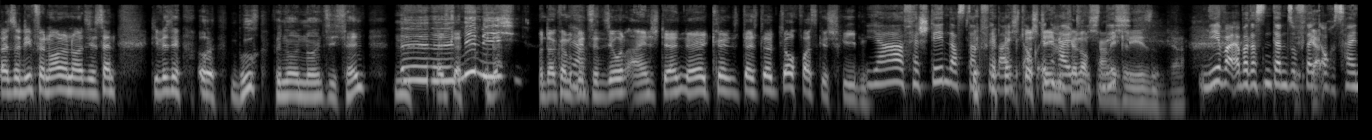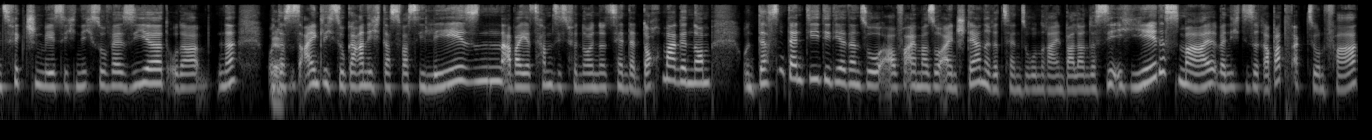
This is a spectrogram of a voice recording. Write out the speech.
also die für 99 Cent, die wissen, oh, ein Buch für 99 Cent? Hm, Äh, klar. nimm Und da- ich. Und da kommt Ja. Rezension einstellen, ne, da ist doch was geschrieben. Ja, verstehen das dann vielleicht auch die können auch inhaltlich gar nicht nicht. lesen. Ja. Nee, weil, aber das sind dann so vielleicht Ja. auch Science-Fiction-mäßig nicht so versiert oder, ne? Und Ja. das ist eigentlich so gar nicht das, was sie lesen, aber jetzt haben sie es für 99 Cent dann doch mal genommen. Und das sind dann die, die dir dann so auf einmal so ein Sterne-Rezension reinballern. Das sehe ich jedes Mal, wenn ich diese Rabattaktion fahre,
